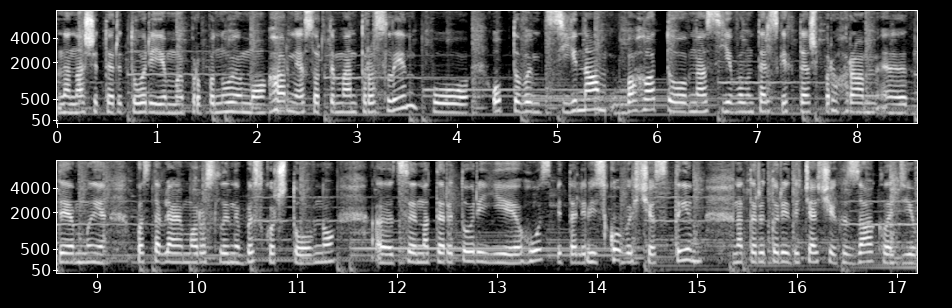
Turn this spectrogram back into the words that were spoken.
На нашій території ми пропонуємо гарний асортимент рослин по оптовим цінам. Багато в нас є волонтерських теж програм, е, де ми поставляємо рослини безкоштовно. Е, Це на території госпіталів, військових частин, на території дитячих закладів.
